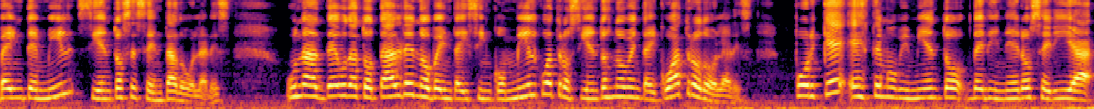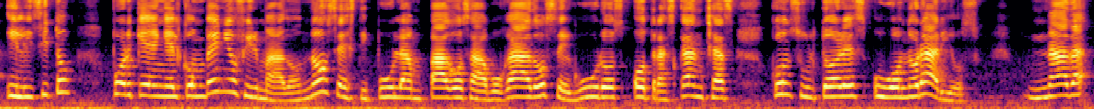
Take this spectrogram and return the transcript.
20.160 dólares. Una deuda total de 95.494 dólares. ¿Por qué este movimiento de dinero sería ilícito? Porque en el convenio firmado no se estipulan pagos a abogados, seguros, otras canchas, consultores u honorarios. Nada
